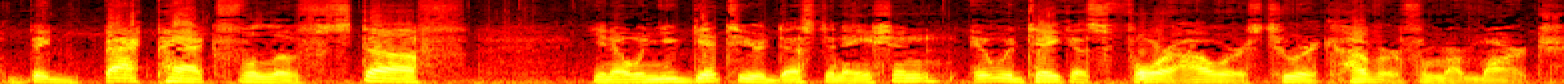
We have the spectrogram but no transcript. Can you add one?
a big backpack full of stuff you know, when you get to your destination, it would take us four hours to recover from our march.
